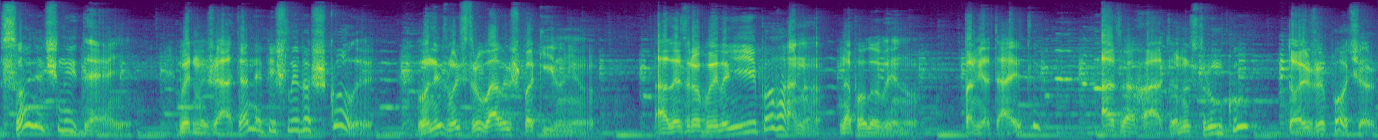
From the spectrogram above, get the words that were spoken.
Сонячний день. Ведмежата не пішли до школи. Вони змайстрували шпаківню. Але зробили її погано наполовину. Пам'ятаєте? А загатану струмку той же почерк.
